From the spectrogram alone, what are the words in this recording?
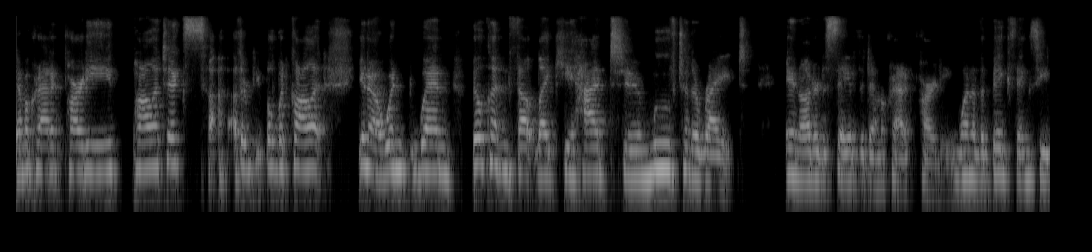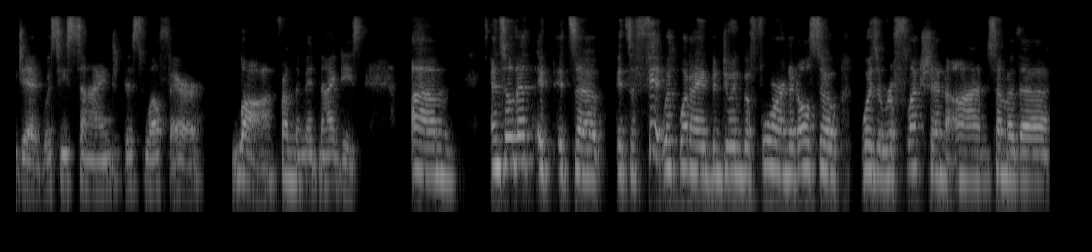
Democratic Party politics, other people would call it, you know, when, when Bill Clinton felt like he had to move to the right in order to save the Democratic Party. One of the big things he did was he signed this welfare law from the mid 90s. Um, and so that it, it's a it's a fit with what I had been doing before. And it also was a reflection on some of the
